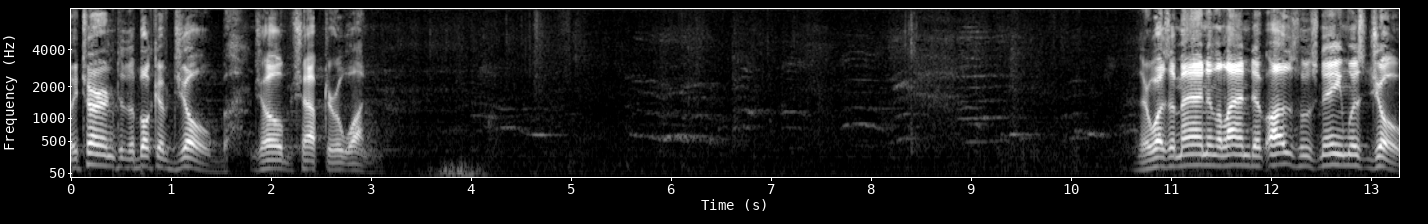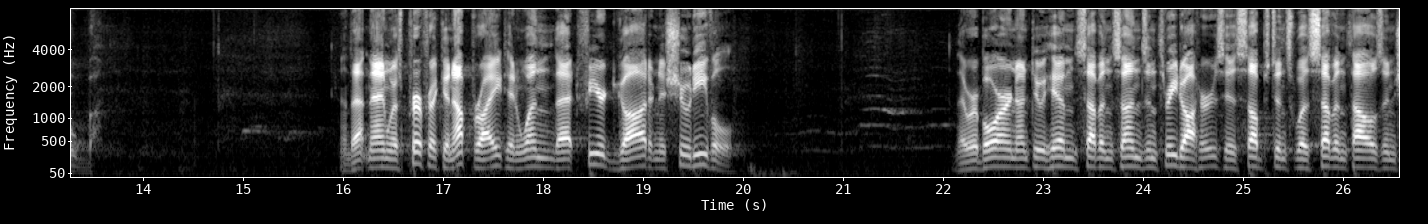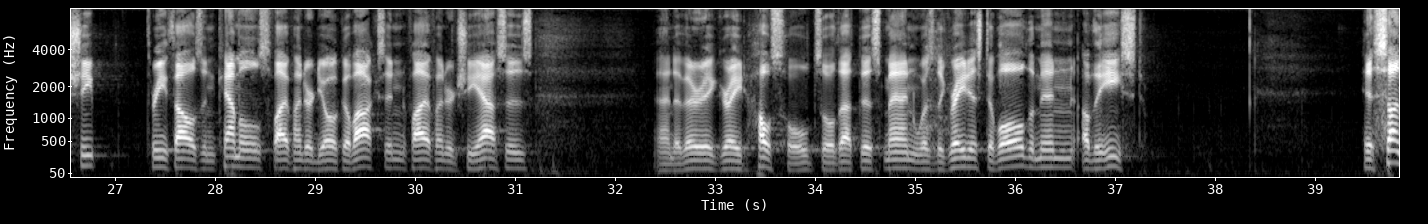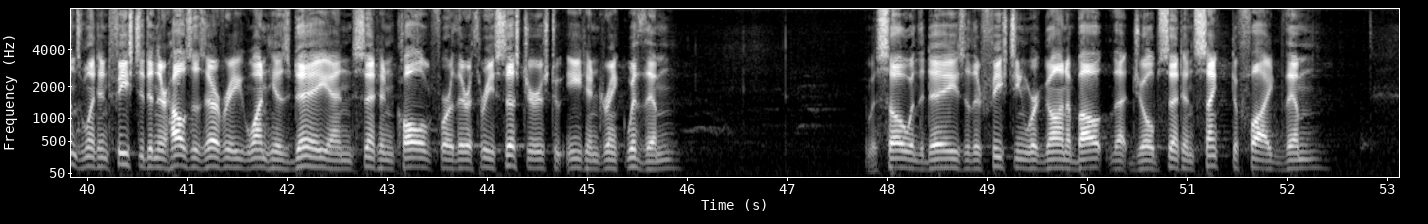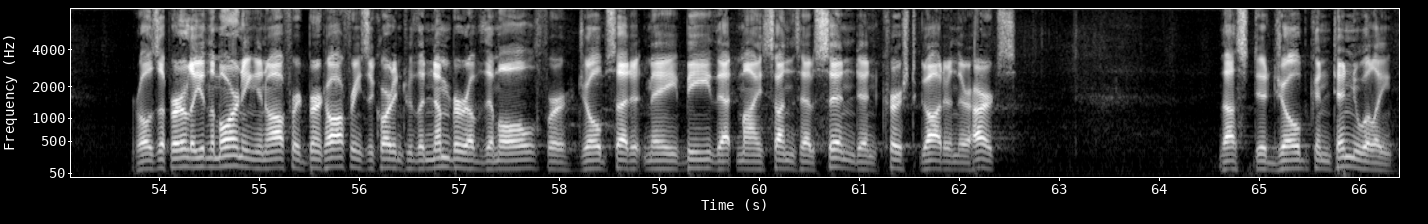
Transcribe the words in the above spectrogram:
We turn to the book of Job, Job chapter 1. There was a man in the land of Uz whose name was Job. And that man was perfect and upright, and one that feared God and eschewed evil. There were born unto him seven sons and three daughters. His substance was seven thousand sheep, three thousand camels, five hundred yoke of oxen, five hundred she asses, and a very great household, so that this man was the greatest of all the men of the east. His sons went and feasted in their houses every one his day, and sent and called for their three sisters to eat and drink with them. It was so when the days of their feasting were gone about that Job sent and sanctified them, rose up early in the morning and offered burnt offerings according to the number of them all. For Job said, It may be that my sons have sinned and cursed God in their hearts. Thus did Job continually.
